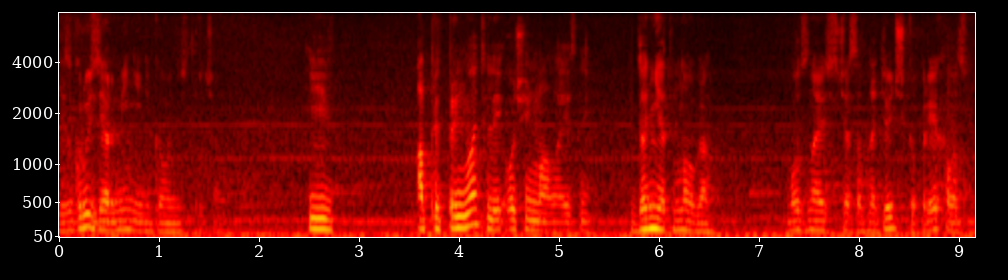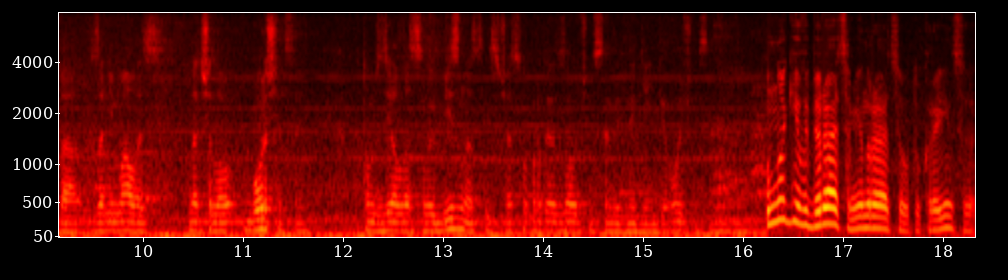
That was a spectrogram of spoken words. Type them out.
Из Грузии, Армении никого не встречал. И, а предпринимателей очень мало из них. Да нет, много. Вот знаю, сейчас одна тетечка приехала сюда, занималась, начала уборщицей, потом сделала свой бизнес, и сейчас его продает за очень солидные деньги, очень солидные. Ну, многие выбираются, мне нравятся вот украинцы,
